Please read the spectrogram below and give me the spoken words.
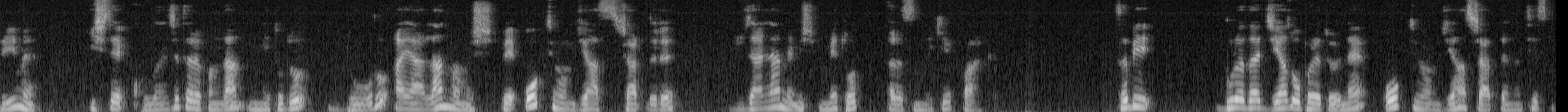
değil mi? İşte kullanıcı tarafından metodu doğru ayarlanmamış ve optimum cihaz şartları düzenlenmemiş metot arasındaki fark. Tabi burada cihaz operatörüne optimum cihaz şartlarını tespit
